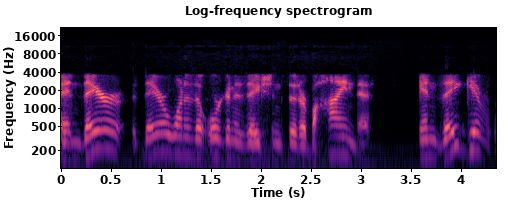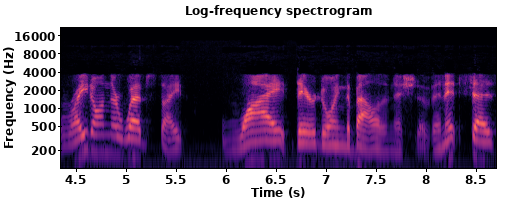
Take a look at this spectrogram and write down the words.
and they're they're one of the organizations that are behind this, and they give right on their website why they're doing the ballot initiative, and it says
